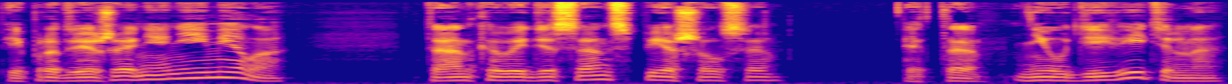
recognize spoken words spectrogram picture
и продвижения не имела. Танковый десант спешился. Это неудивительно.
